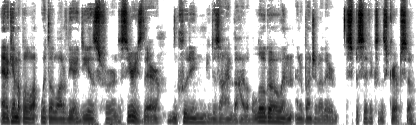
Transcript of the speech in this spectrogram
And I came up a lot, with a lot of the ideas for the series there, including the design of the high level logo and, and a bunch of other specifics of the script. So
